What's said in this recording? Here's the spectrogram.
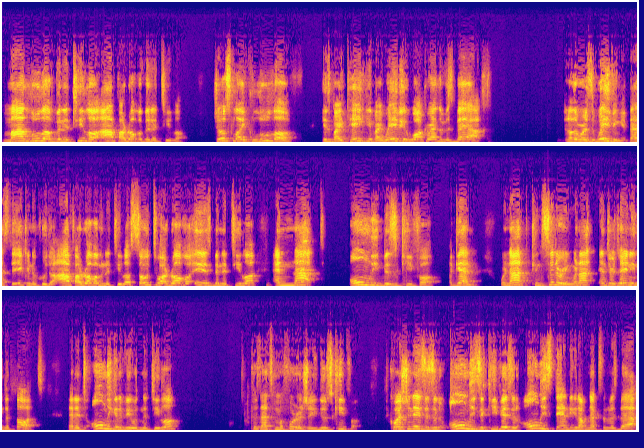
Ma Lulav benetila, af Arava benetila. Just like Lulav is by taking by waving walk around the Mizbeach. In other words, waving it. That's the Ikar Nakuda. Af Arava benetila. So to Arava is benetila and not only bizkifa. Again, we're not considering, we're not entertaining the thought that it's only going to be with natila, because that's mafurish you do zkifa. The question is, is it only zakifa? Is it only standing it up next to the mizbeach,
